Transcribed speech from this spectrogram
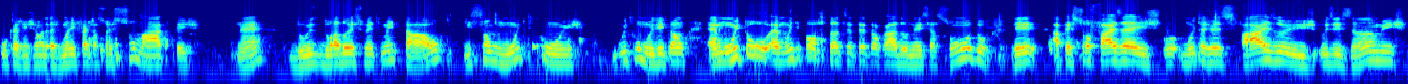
o que a gente chama das manifestações somáticas, né? do, do adoecimento mental e são muito comuns muito comuns. Então, é muito, é muito importante você ter tocado nesse assunto. De, a pessoa faz as, muitas vezes faz os, os exames,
